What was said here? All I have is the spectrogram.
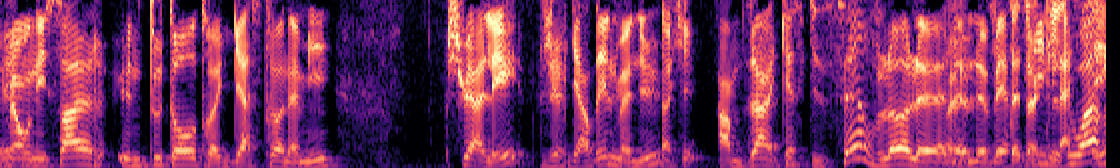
Mais on y sert une toute autre gastronomie. Je suis allé, j'ai regardé le menu en me disant qu'est-ce qu'ils servent là, le, Ouais, le, le c'est peut-être Bercy. un Ils classique, doivent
